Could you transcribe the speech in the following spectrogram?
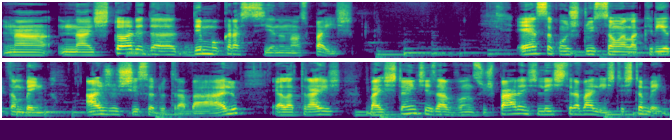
na, na história da democracia no nosso país. Essa Constituição ela cria também a Justiça do Trabalho, ela traz bastantes avanços para as leis trabalhistas também.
